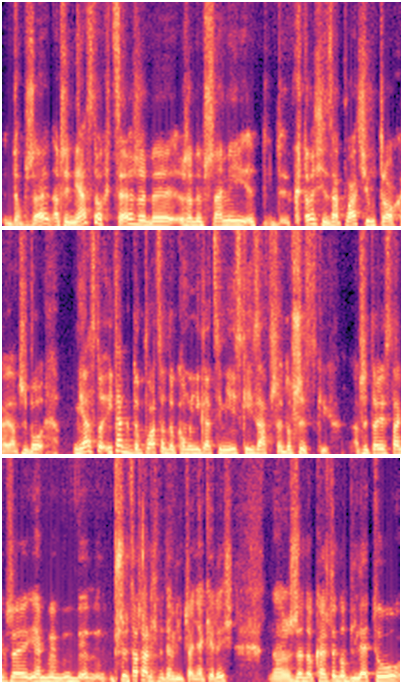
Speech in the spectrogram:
Dobrze, znaczy miasto chce, żeby, żeby przynajmniej ktoś zapłacił trochę, znaczy, bo miasto i tak dopłaca do komunikacji miejskiej zawsze, do wszystkich. Znaczy to jest tak, że jakby przytaczaliśmy te wyliczenia kiedyś, no, że do każdego biletu,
